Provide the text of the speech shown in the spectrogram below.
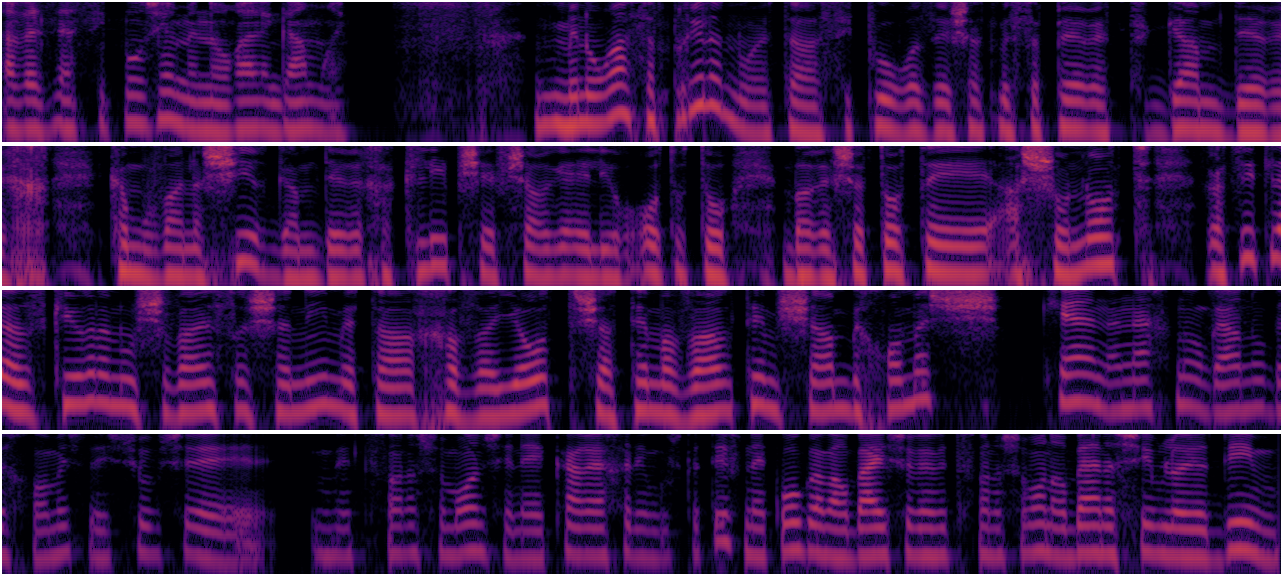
אבל זה הסיפור של מנורה לגמרי. מנורה, ספרי לנו את הסיפור הזה שאת מספרת גם דרך, כמובן, השיר, גם דרך הקליפ שאפשר אה, לראות אותו ברשתות אה, השונות. רצית להזכיר לנו 17 שנים את החוויות שאתם עברתם שם בחומש? כן, אנחנו גרנו בחומש, זה יישוב ש... בצפון השומרון שנעקר יחד עם גוש קטיף. נעקרו גם ארבעה יישובים בצפון השומרון, הרבה אנשים לא יודעים.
